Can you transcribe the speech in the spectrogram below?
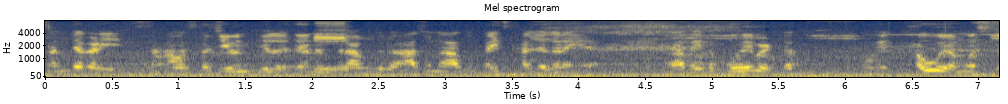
संध्याकाळी सहा वाजता जेवण केलं. त्यानंतर अगोदर अजून अजून काहीच खाल्लेलं नाही आहे. आता इथं पोहे भेटतात. पोहे खाऊया मस्त.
